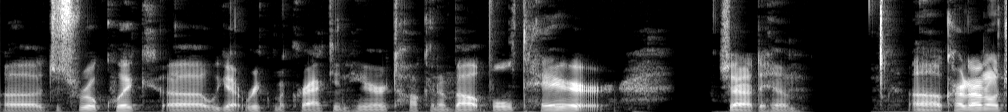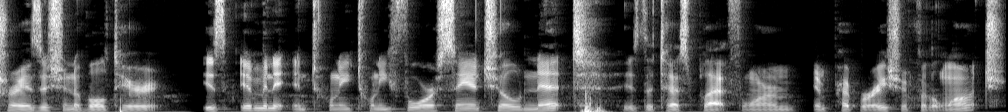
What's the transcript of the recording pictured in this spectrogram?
Uh, just real quick uh, we got rick mccracken here talking about voltaire. Shout out to him. Uh, cardano transition to voltaire is imminent in 2024 sancho net is the test platform in preparation for the launch.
